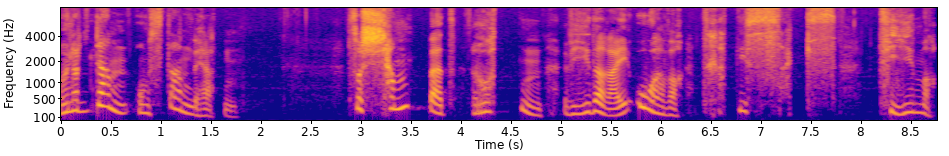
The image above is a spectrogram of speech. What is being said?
Og Under den omstendigheten så kjempet rotten videre i over 36 timer.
